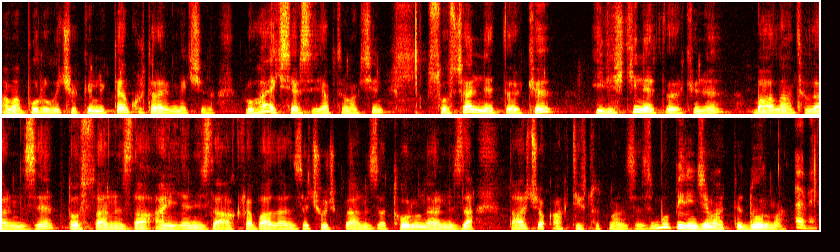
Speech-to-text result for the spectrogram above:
Ama bu ruhu çökkünlükten kurtarabilmek için, ruha egzersiz yaptırmak için sosyal network'ü, ilişki network'ünü, bağlantılarınızı dostlarınızla, ailenizle, akrabalarınızla, çocuklarınızla, torunlarınızla daha çok aktif tutmanız lazım. Bu birinci madde durma. Evet.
